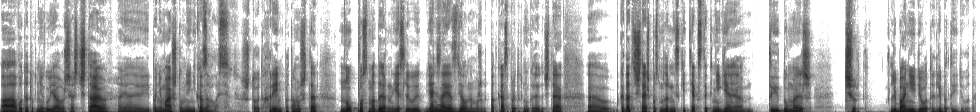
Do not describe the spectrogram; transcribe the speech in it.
А вот эту книгу я уже сейчас читаю э, и понимаю, что мне не казалось, что это хрень, потому что Ну, постмодерн, если вы... Я не знаю, я сделал, может быть, подкаст про эту книгу, когда я дочитаю. Э, когда ты читаешь постмодернистские тексты, книги, э, ты думаешь, черт, либо они идиоты, либо ты идиот.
